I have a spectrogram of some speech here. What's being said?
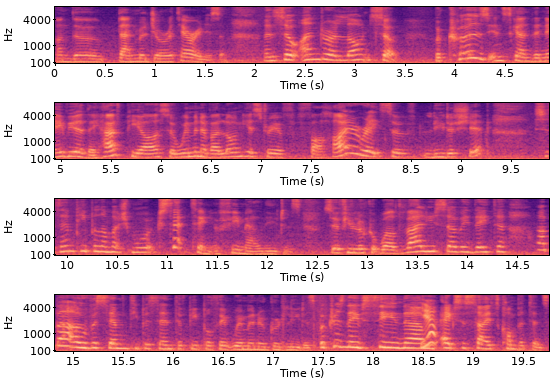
under than majoritarianism, and so under a long so because in Scandinavia they have PR, so women have a long history of far higher rates of leadership. So then people are much more accepting of female leaders. So if you look at World Value Survey data, about over 70% of people think women are good leaders because they've seen them Yeah. exercise competence.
